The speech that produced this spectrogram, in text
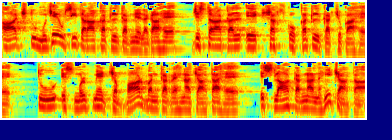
آج تو مجھے اسی طرح قتل کرنے لگا ہے، جس طرح کل ایک شخص کو قتل کر چکا ہے؟ تو اس ملک میں جبار بن کر رہنا چاہتا ہے، اصلاح کرنا نہیں چاہتا.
